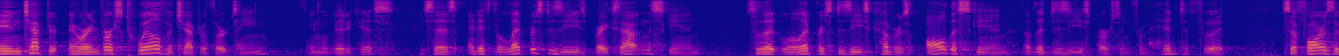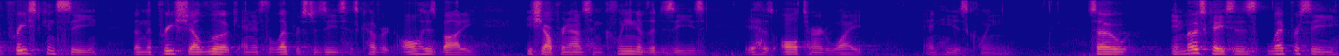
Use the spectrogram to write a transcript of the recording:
In chapter or in verse 12 of chapter 13 in Leviticus, it says, "And if the leprous disease breaks out in the skin, so that the leprous disease covers all the skin of the diseased person from head to foot, so far as the priest can see, then the priest shall look, and if the leprous disease has covered all his body, he shall pronounce him clean of the disease. It has all turned white, and he is clean. So, in most cases, leprosy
